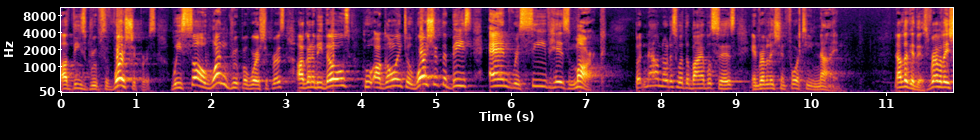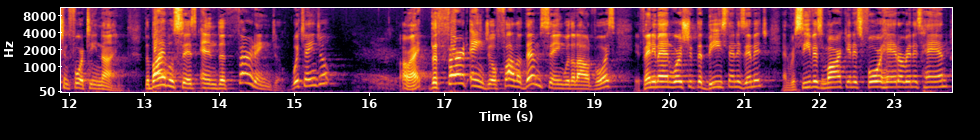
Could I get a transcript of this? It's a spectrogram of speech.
of these groups of worshipers. We saw one group of worshipers are going to be those who are going to worship the beast and receive his mark. But now notice what the Bible says in Revelation 14 9. Now look at this Revelation 14 9. The Bible says, and the third angel, which angel? All right. The third angel followed them, saying with a loud voice, If any man worship the beast and his image, and receive his mark in his forehead or in his hand,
